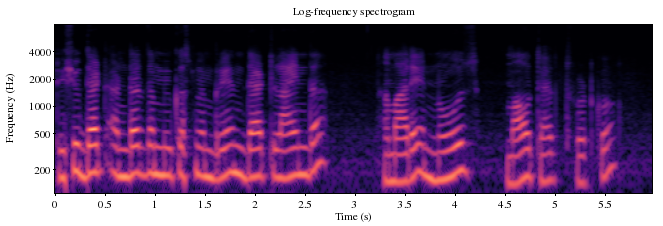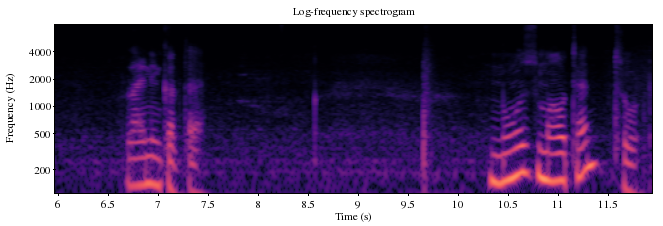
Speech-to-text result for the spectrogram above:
tissue that under the mucous membrane that line the हमारे नोज़ माउथ है थ्रोट को लाइनिंग करता है nose mouth and throat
